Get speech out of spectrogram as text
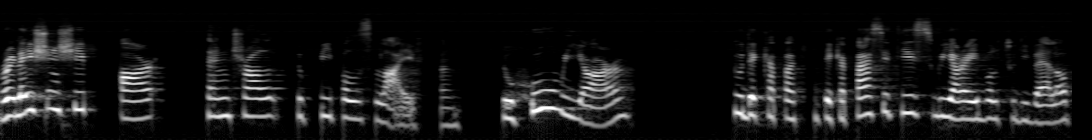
Relationships are central to people's life, to who we are, to the, capa the capacities we are able to develop,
